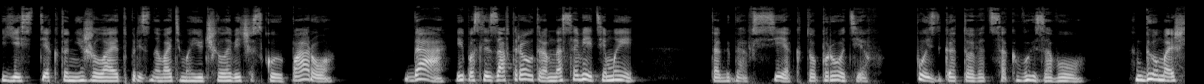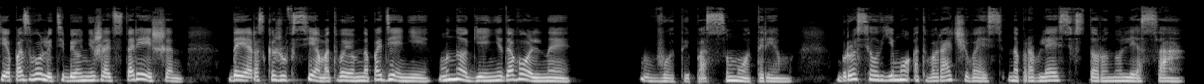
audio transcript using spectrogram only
есть те, кто не желает признавать мою человеческую пару?» Да, и послезавтра утром на совете мы... Тогда все, кто против, пусть готовятся к вызову. Думаешь, я позволю тебе унижать старейшин? Да я расскажу всем о твоем нападении. Многие недовольны. Вот и посмотрим. Бросил ему, отворачиваясь, направляясь в сторону леса.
